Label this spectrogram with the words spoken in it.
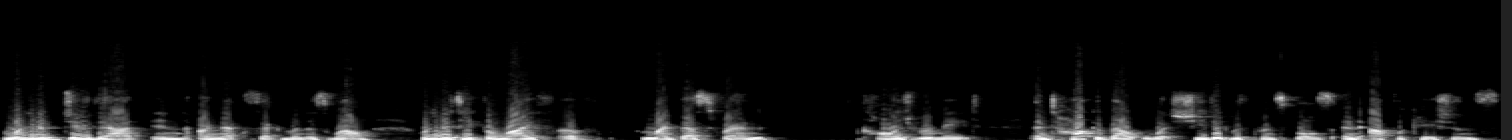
And we're going to do that in our next segment as well. We're going to take the life of my best friend, college roommate, and talk about what she did with principles and applications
